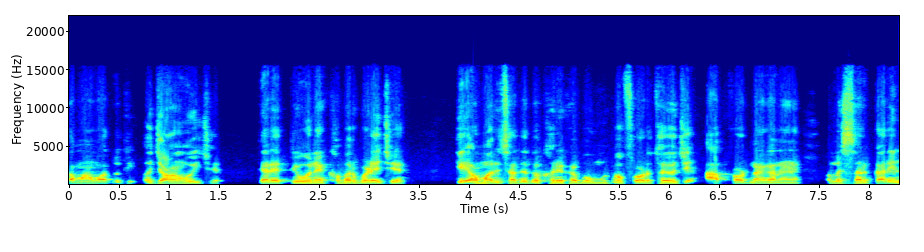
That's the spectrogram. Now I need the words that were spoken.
તમામ વાતોથી અજાણ હોય છે. ત્યારે તેઓને ખબર પડે છે કે અમારી સાથે તો ખરેખર બહુ મોટો ફ્રોડ થયો છે. આ ફ્રોડના કારણે અમે સરકારી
